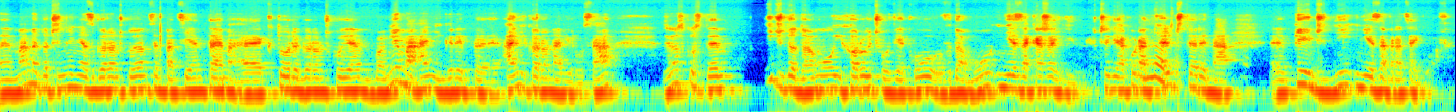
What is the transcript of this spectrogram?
e, mamy do czynienia z gorączkującym pacjentem, e, który gorączkuje, bo nie ma ani grypy, ani koronawirusa. W związku z tym idź do domu i choruj człowieku w domu i nie zakażaj innych. Czyli akurat no L4 na 5 e, dni i nie zawracaj głowy.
